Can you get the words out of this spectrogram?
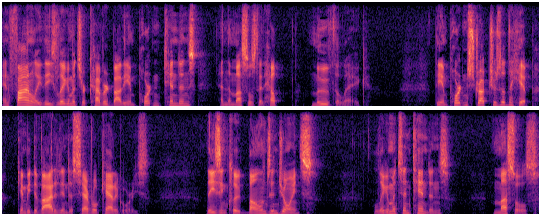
And finally, these ligaments are covered by the important tendons and the muscles that help move the leg. The important structures of the hip can be divided into several categories. These include bones and joints, ligaments and tendons, muscles,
